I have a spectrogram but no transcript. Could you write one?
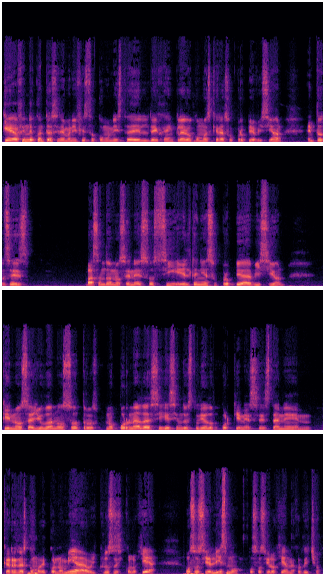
que a fin de cuentas en el manifiesto comunista él deja en claro cómo es que era su propia visión. Entonces, basándonos en eso, sí, él tenía su propia visión que nos ayudó a nosotros. No por nada sigue siendo estudiado por quienes están en carreras como de economía o incluso psicología o socialismo o sociología, mejor dicho.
